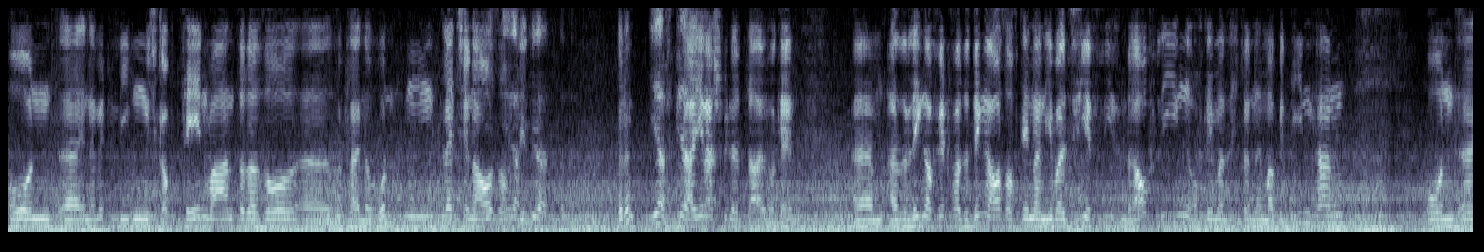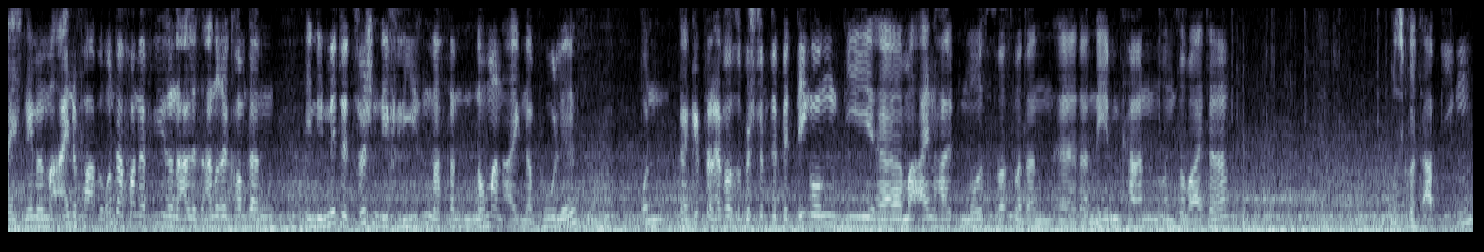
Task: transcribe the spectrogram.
Und äh, in der Mitte liegen, ich glaube, zehn waren es oder so, äh, so kleine runden Plättchen aus. Auf Jeder die, Spielerzahl. bitte? Jeder Spieler. Ja, je nach Spielerzahl, okay. Ähm, also legen auf jeden Fall so Dinge aus, auf denen dann jeweils vier Fliesen drauf liegen, auf denen man sich dann immer bedienen kann. Und äh, ich nehme immer eine Farbe runter von der Fliese und alles andere kommt dann in die Mitte zwischen die Fliesen, was dann nochmal ein eigener Pool ist. Und dann gibt's dann einfach so bestimmte Bedingungen, die äh, man einhalten muss, was man dann äh, dann nehmen kann und so weiter. Muss ich kurz abbiegen.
